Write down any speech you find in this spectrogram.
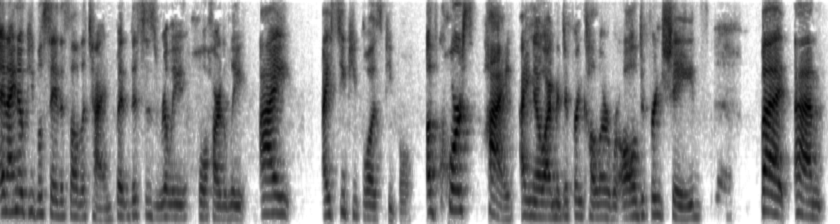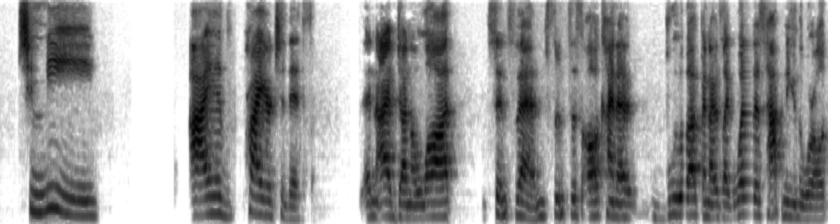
and I know people say this all the time, but this is really wholeheartedly. I I see people as people. Of course, hi, I know I'm a different color. We're all different shades. But um, to me, I have prior to this, and I've done a lot since then, since this all kind of blew up, and I was like, what is happening in the world?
